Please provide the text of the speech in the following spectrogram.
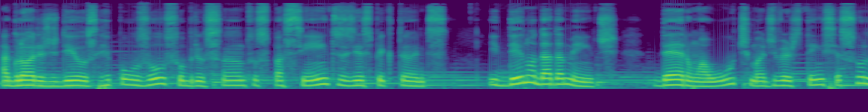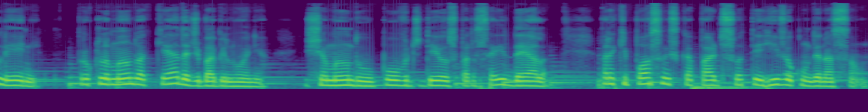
A glória de Deus repousou sobre os santos, pacientes e expectantes, e denodadamente deram a última advertência solene proclamando a queda de Babilônia e chamando o povo de Deus para sair dela, para que possam escapar de sua terrível condenação.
